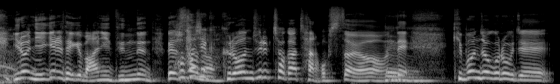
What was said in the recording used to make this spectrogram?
이런 얘기를 되게 많이 듣는. 그래서 사실 나. 그런 출입처가 잘 없어요. 근데 네. 기본적으로 이제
